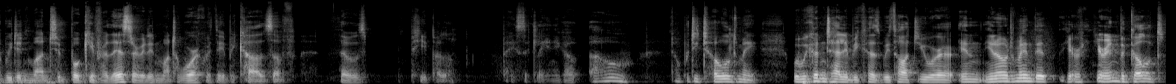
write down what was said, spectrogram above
we didn't want to book you for this, or we didn't want to work with you because of those people, basically." And you go, "Oh." Nobody told me. Well, we couldn't tell you because we thought you were in. You know what I mean? You're you're in the cult.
